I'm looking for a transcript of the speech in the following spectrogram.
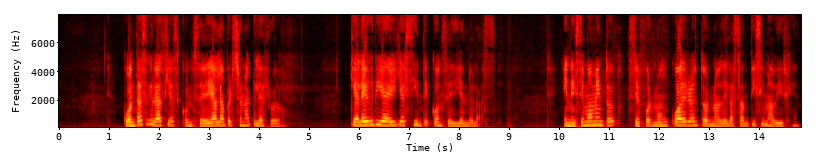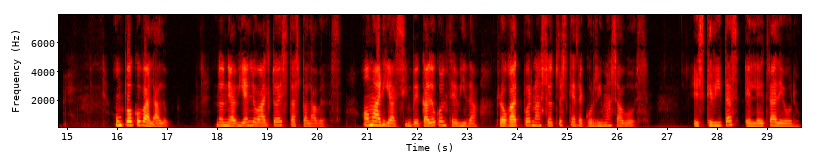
Cuántas gracias concede a la persona que les ruega. Qué alegría ella siente concediéndolas. En ese momento se formó un cuadro en torno de la Santísima Virgen, un poco balado, donde había en lo alto estas palabras. Oh María, sin pecado concebida, rogad por nosotros que recurrimos a vos, escritas en letra de oro.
